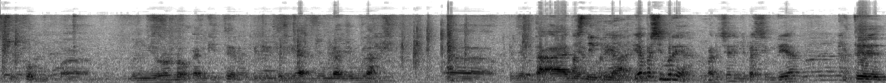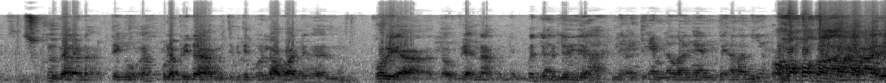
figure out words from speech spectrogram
cukup uh, menyeronokkan kita lah bila kita lihat jumlah-jumlah uh, penyertaan Pasti yang meriah. Ya pasti meriah. Pada saya dia pasti meriah. Kita suka kalau nak tengok ah Pulau Pinang tiba-tiba lawan dengan Korea atau Vietnam Ini benda-benda yang bila, ATM lawan dengan Vietnam Army ya. Oh, ha, ada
